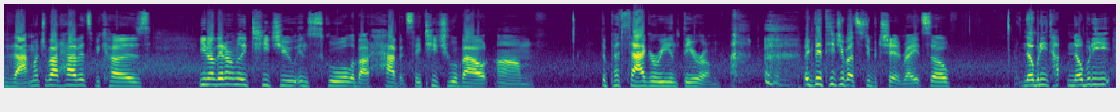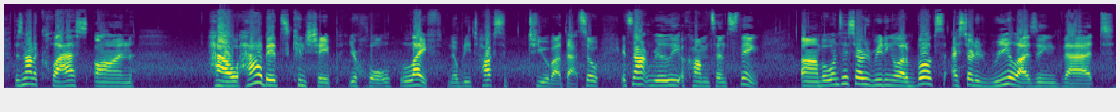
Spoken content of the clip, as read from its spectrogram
that much about habits because, you know, they don't really teach you in school about habits. They teach you about um, the Pythagorean theorem. like they teach you about stupid shit, right? So nobody, t- nobody, there's not a class on how habits can shape your whole life. Nobody talks to you about that. So it's not really a common sense thing. Um, but once I started reading a lot of books, I started realizing that,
